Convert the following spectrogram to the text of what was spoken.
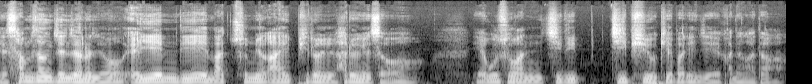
예, 삼성전자는요 AMD의 맞춤형 IP를 활용해서 예, 우수한 GPU 개발이 이제 가능하다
